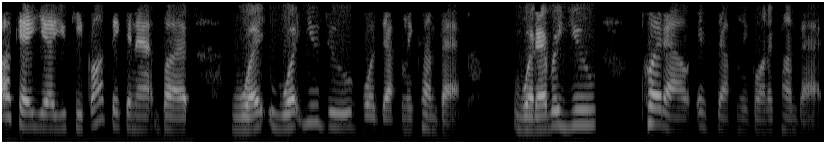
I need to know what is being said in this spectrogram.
okay yeah you keep on thinking that but what what you do will definitely come back whatever you put out is definitely going to come back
